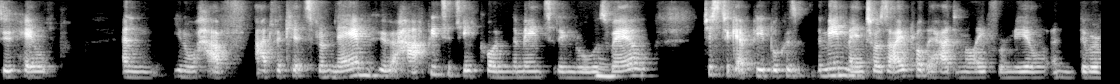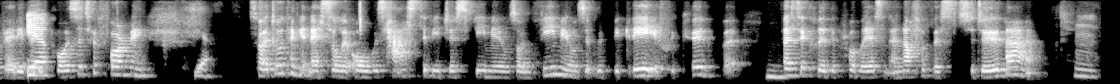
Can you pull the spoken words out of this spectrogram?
to help and you know have advocates from them who are happy to take on the mentoring role mm. as well just to get people because the main mentors I probably had in my life were male and they were very very yeah. positive for me yeah so I don't think it necessarily always has to be just females on females it would be great if we could but mm. physically there probably isn't enough of us to do that mm, um,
